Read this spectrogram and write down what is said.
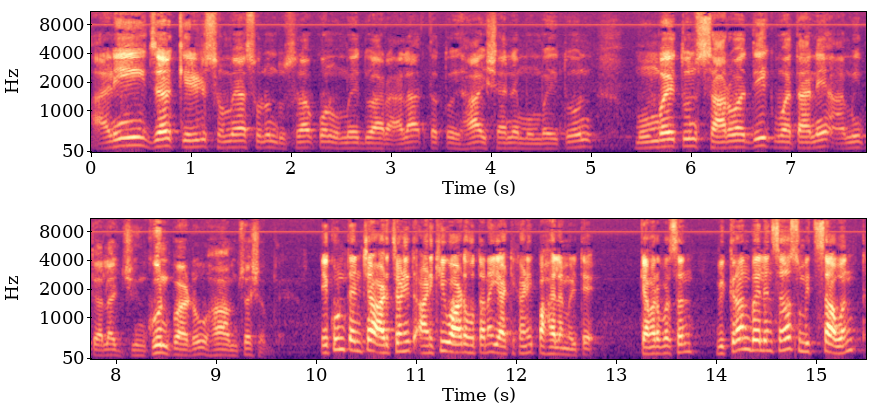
आणि जर किरीट सोमया सोडून दुसरा कोण उमेदवार आला तर तो ह्या ईशान्य मुंबईतून मुंबईतून सर्वाधिक मताने आम्ही त्याला जिंकून पाठवू हा आमचा शब्द आहे. एकूण त्यांच्या अडचणीत आणखी वाढ होताना या ठिकाणी पाहायला मिळते. कॅमेरा पर्सन विक्रांत बैलेंसह सुमित सावंत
